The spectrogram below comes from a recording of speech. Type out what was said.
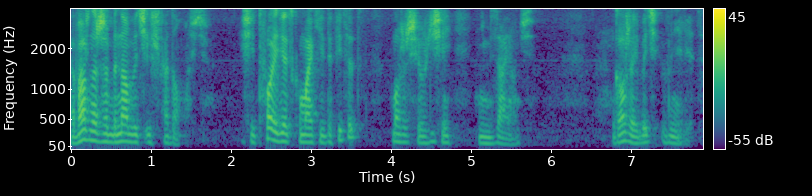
Ważne, żeby nabyć ich świadomość. Jeśli Twoje dziecko ma jakiś deficyt, możesz się już dzisiaj nim zająć. Gorzej być w niewiedzy.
